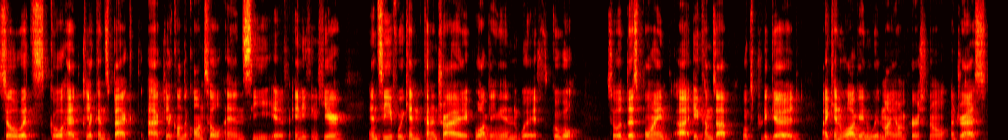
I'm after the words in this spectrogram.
so let's go ahead, click inspect, uh, click on the console and see if anything here and see if we can kind of try logging in with Google. So at this point, uh, it comes up, looks pretty good. I can log in with my own personal address.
